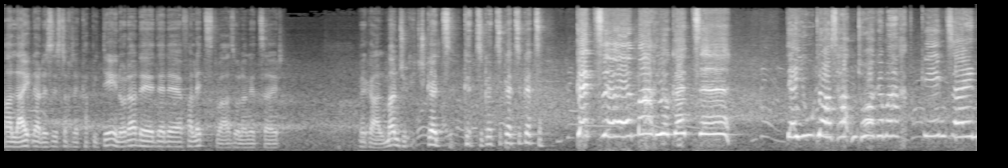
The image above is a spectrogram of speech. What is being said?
Ah, Leitner, das ist doch der Kapitän, oder? Der, der, der verletzt war so lange Zeit. Egal, Mandzukic, Götze, Götze, Götze, Götze, Götze. Götze! Mario Götze! Der Judas hat ein Tor gemacht gegen seinen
